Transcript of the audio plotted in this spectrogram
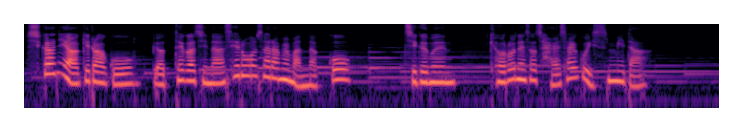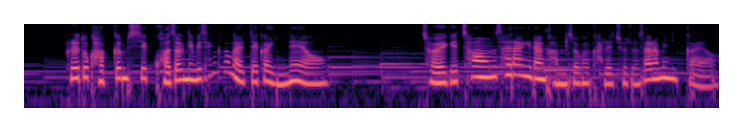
시간이 약이라고 몇 해가 지나 새로운 사람을 만났고 지금은 결혼해서 잘 살고 있습니다. 그래도 가끔씩 과장님이 생각날 때가 있네요. 저에게 처음 사랑이란 감정을 가르쳐 준 사람이니까요.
